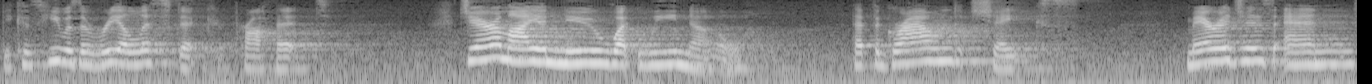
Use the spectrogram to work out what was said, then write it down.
because he was a realistic prophet. Jeremiah knew what we know that the ground shakes, marriages end,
